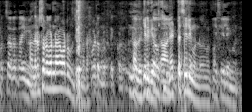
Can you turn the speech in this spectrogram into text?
ಪತ್ತು ಸಾವಿರ ತಾಯಿ ಅಂದ್ರೆ ಎರಡು ಸಾವಿರ ಕೊಂಡು ವಾಟರ್ ಪ್ರೂಫ್ ಸಿಕ್ಕದ ವಾಟರ್ ಪ್ರೂಫ್ ತೆಕ್ಕೊಂಡು ಅದು ಕಿರಿಕಿರಿ ಹಾಂ ನೆಟ್ ಸೀಲಿಂಗ್ ಉಂಟು ಒಂದು ಈ ಸೀಲಿಂಗ್ ಉಂಟು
